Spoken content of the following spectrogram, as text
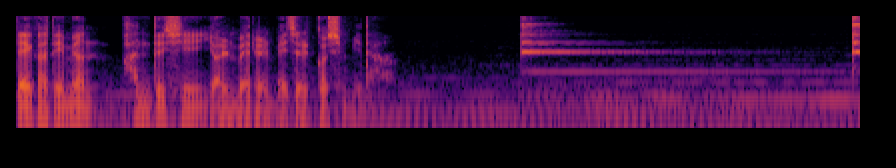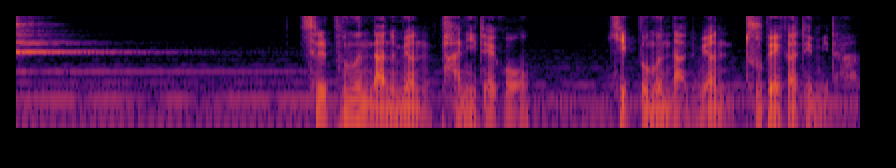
때가 되면 반드시 열매를 맺을 것입니다. 슬픔은 나누면 반이 되고 기쁨은 나누면 두 배가 됩니다.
